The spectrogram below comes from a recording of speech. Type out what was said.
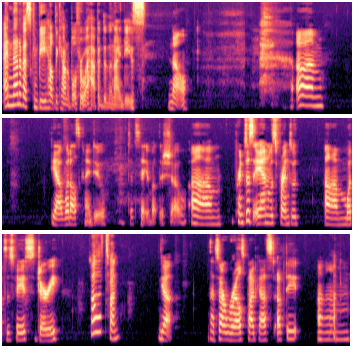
And none of us can be held accountable for what happened in the 90s. No. Um. Yeah. What else can I do to say about this show? Um, Princess Anne was friends with, um, what's his face, Gerry. Oh, that's fun. Yeah, that's our Royals podcast update. Um,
